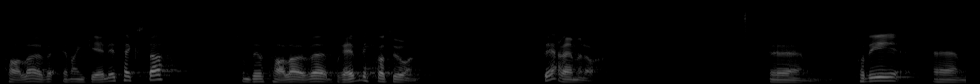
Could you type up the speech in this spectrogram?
å tale over evangelietekster som det å tale over brevlitteraturen. Der er vi, da. Eh, fordi eh,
